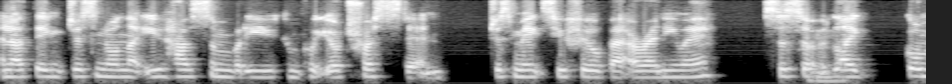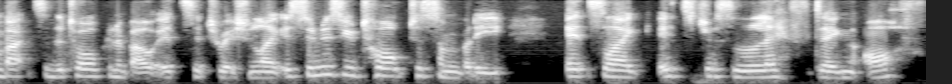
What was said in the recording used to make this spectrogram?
And I think just knowing that you have somebody you can put your trust in just makes you feel better anyway. So, so mm-hmm. like going back to the talking about it situation, like as soon as you talk to somebody, it's like it's just lifting off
